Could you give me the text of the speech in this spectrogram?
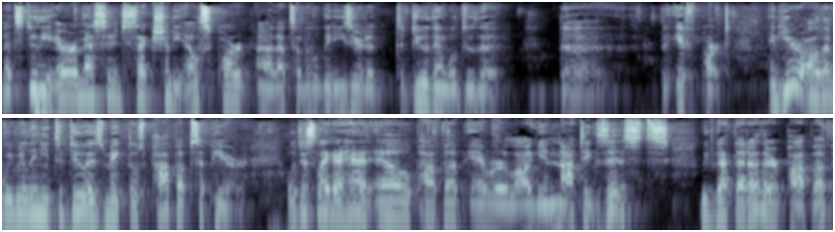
Let's do the error message section, the else part. Uh, that's a little bit easier to, to do than we'll do the, the, the if part. And here all that we really need to do is make those pop-ups appear. Well, just like I had L pop-up error login not exists, we've got that other pop-up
